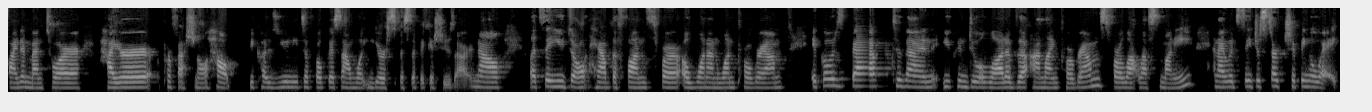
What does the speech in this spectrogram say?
find a mentor hire professional help because you need to focus on what your specific issues are. Now, let's say you don't have the funds for a one on one program. It goes back to then you can do a lot of the online programs for a lot less money. And I would say just start chipping away.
